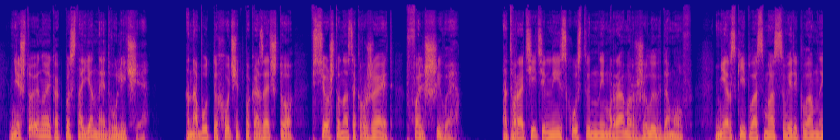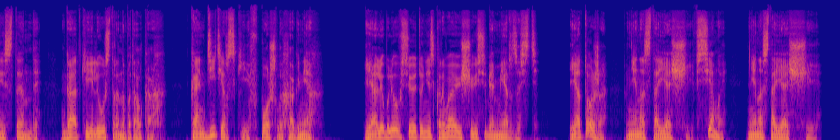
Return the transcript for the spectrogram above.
– не что иное, как постоянное двуличие. Она будто хочет показать, что все, что нас окружает, фальшивое. Отвратительный искусственный мрамор жилых домов, мерзкие пластмассовые рекламные стенды, гадкие люстры на потолках, кондитерские в пошлых огнях, я люблю всю эту не скрывающую себя мерзость. Я тоже не настоящий, все мы не настоящие.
